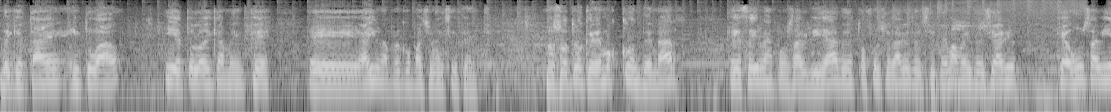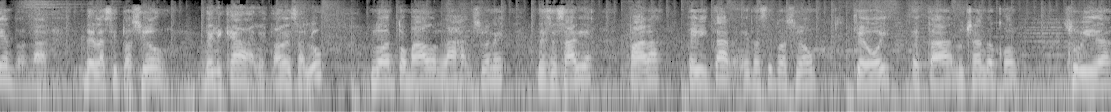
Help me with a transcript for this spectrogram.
de que está intubado y esto lógicamente eh, hay una preocupación existente. Nosotros queremos condenar esa irresponsabilidad de estos funcionarios del sistema penitenciario que aún sabiendo de la situación delicada del estado de salud, no han tomado las acciones necesarias para evitar esta situación que hoy está luchando con su vida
